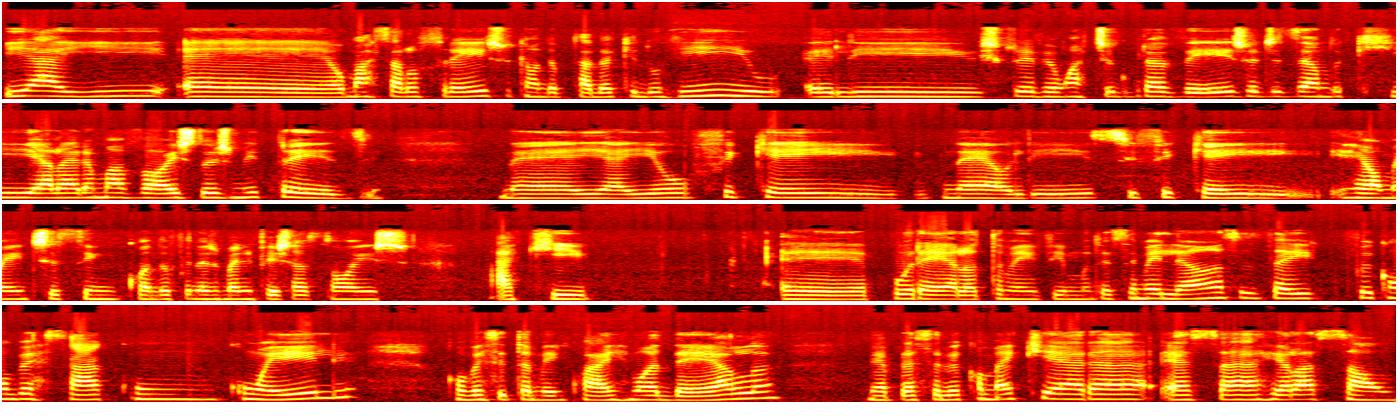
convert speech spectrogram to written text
E aí, é, o Marcelo Freixo, que é um deputado aqui do Rio, ele escreveu um artigo para Veja dizendo que ela era uma voz 2013. Né? E aí eu fiquei, né, eu li isso e fiquei realmente assim, quando eu fui nas manifestações aqui é, por ela, eu também vi muitas semelhanças, aí fui conversar com, com ele, conversei também com a irmã dela, né, para saber como é que era essa relação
